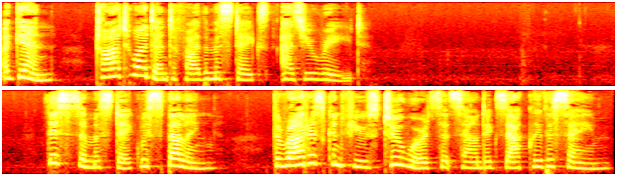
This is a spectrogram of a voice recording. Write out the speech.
Again, try to identify the mistakes as you read. This is a mistake with spelling. The writers confuse two words that sound exactly the same.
